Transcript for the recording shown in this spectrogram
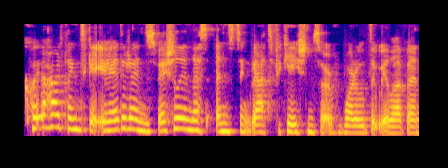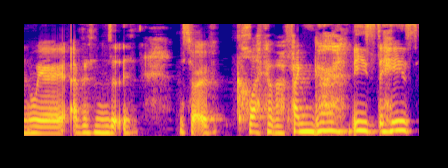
quite a hard thing to get your head around, especially in this instant gratification sort of world that we live in, where everything's at the, the sort of click of a finger these days.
